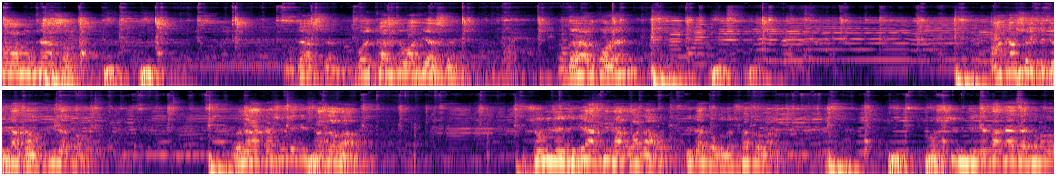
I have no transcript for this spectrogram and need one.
সাফলান উঠে আসো উঠে আসছেন। পরীক্ষা একটু বাকি আছে। দয়াল করেন। আকাশের দিকে তাকাও, কি দেখো বলে আকাশের দিকে সাজালাম জমিনের দিকে আঁকি লাগাও, কি দেখো বলে? সাজালাম পশ্চিম দিকে তাকায় দেখো তো।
